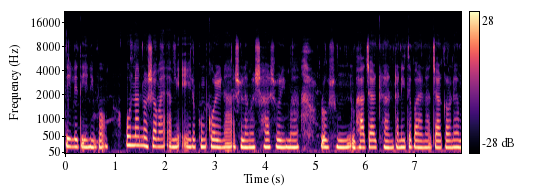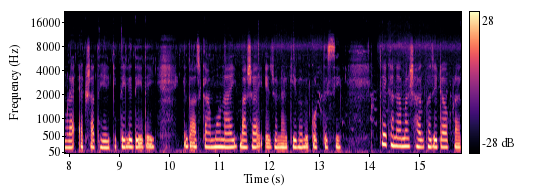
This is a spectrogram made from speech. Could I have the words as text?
তেলে দিয়ে নিব। অন্যান্য সময় আমি এরকম করি না, আসলে আমার শাশুড়ি মা রসুন ভাজার ঘ্রাণটা নিতে পারে না, যার কারণে আমরা একসাথে আর কি তেলে দিয়ে দেই। কিন্তু আজকে আম্মু নাই বাসায় এই জন্য আর কীভাবে করতেছি। তো এখানে আমার শাক ভাজিটাও প্রায়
